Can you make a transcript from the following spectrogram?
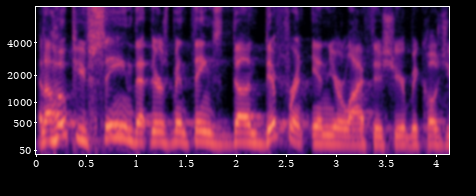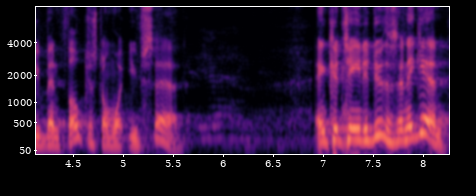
And I hope you've seen that there's been things done different in your life this year because you've been focused on what you've said. And continue to do this. And again,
